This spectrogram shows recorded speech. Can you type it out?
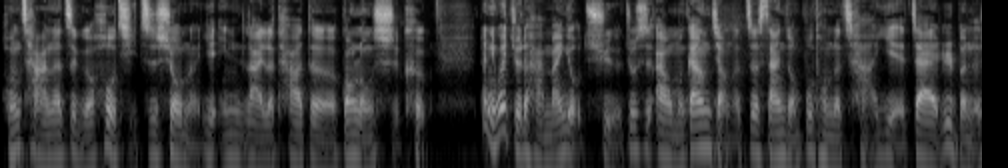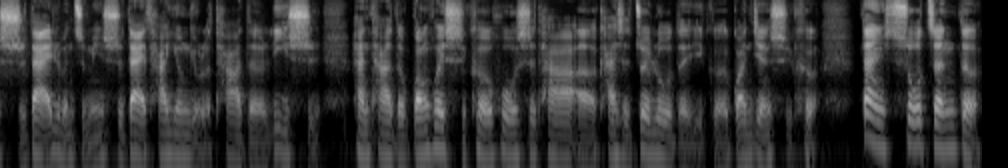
红茶呢，这个后起之秀呢，也迎来了它的光荣时刻。那你会觉得还蛮有趣的，就是哎，我们刚刚讲了这三种不同的茶叶，在日本的时代，日本殖民时代，它拥有了它的历史和它的光辉时刻，或是它呃开始坠落的一个关键时刻。但说真的，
